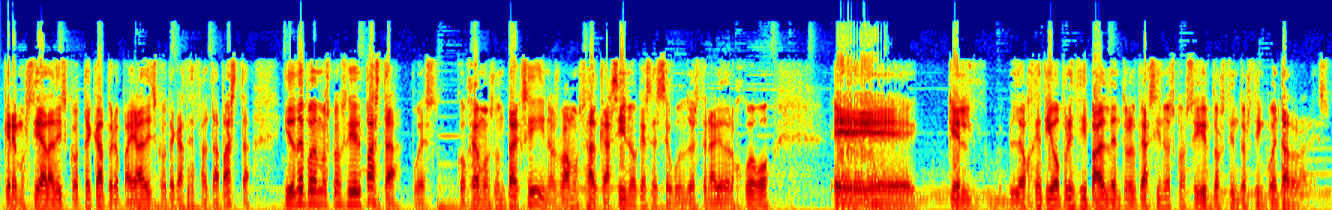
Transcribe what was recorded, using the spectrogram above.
queremos ir a la discoteca, pero para ir a la discoteca hace falta pasta. ¿Y dónde podemos conseguir pasta? Pues cogemos un taxi y nos vamos al casino, que es el segundo escenario del juego, eh, que el, el objetivo principal dentro del casino es conseguir 250 dólares.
